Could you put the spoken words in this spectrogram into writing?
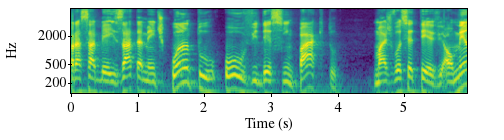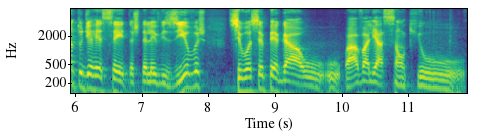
para saber exatamente quanto houve desse impacto, mas você teve aumento de receitas televisivas. Se você pegar o- a avaliação que o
